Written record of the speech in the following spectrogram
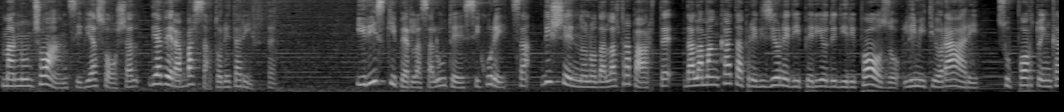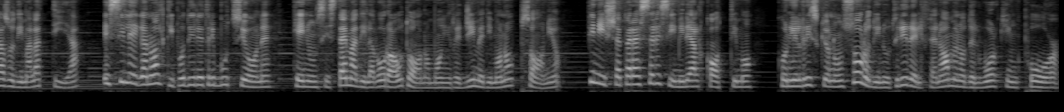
ma annunciò anzi via social di aver abbassato le tariffe. I rischi per la salute e sicurezza discendono dall'altra parte dalla mancata previsione di periodi di riposo, limiti orari, supporto in caso di malattia e si legano al tipo di retribuzione che in un sistema di lavoro autonomo in regime di monopsonio finisce per essere simile al cottimo, con il rischio non solo di nutrire il fenomeno del working poor,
